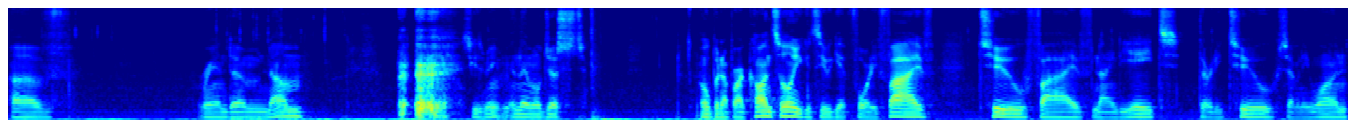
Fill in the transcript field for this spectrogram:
of random num excuse me and then we'll just Open up our console, you can see we get 45, 2, 5, 98, 32, 71.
